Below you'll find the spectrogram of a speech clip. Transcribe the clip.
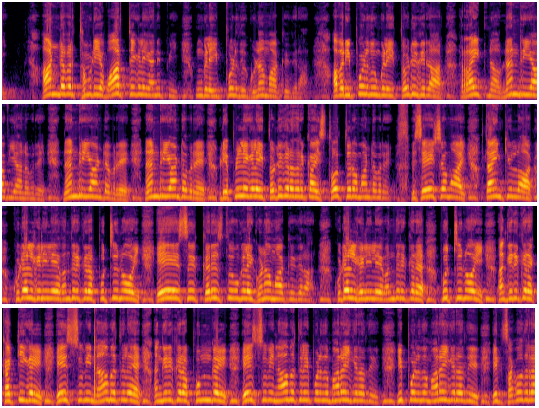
ஆண்டவர் தம்முடைய வார்த்தைகளை அனுப்பி உங்களை இப்பொழுது குணமாக்குகிறார். அவர் இப்பொழுது உங்களை தொடுகிறார். ரைட் நவ் நன்றி ஆவியானவரே. நன்றி ஆண்டவரே. நன்றி ஆண்டவரே. உடைய பிள்ளைகளை தொடுகிறதற்காய் ஸ்தோத்திரம் ஆண்டவரே. விசேஷமாய் தேங்க்யூ லார்ட் குடல்களிலே வந்திருக்கிற புற்றுநோய் ஏசு கிறிஸ்து உங்களை குணமாக்குகிறார். குடல்களிலே வந்திருக்கிற புற்றுநோய் அங்கு இருக்கிற கட்டிகள் இயேசுவின் நாமத்தில் அங்கு இருக்கிற புண்கள் இயேசுவின் நாமத்தில் இப்பொழுது மறைகிறது. இப்பொழுது இப்பொழுது மறைகிறது. என் சகோதர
